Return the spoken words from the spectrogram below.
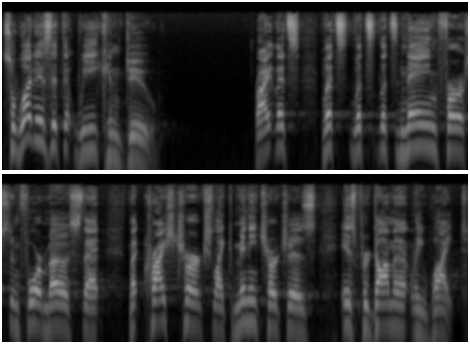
So what is it that we can do? Right? Let's let's let's let's name first and foremost that that Christ Church like many churches is predominantly white.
